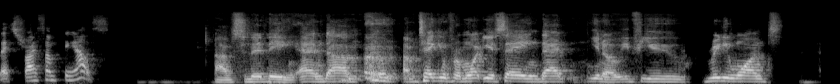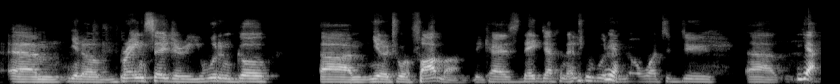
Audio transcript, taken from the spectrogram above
Let's try something else. Absolutely, and um, I'm taking from what you're saying that you know if you really want um, you know brain surgery, you wouldn't go um, you know, to a farmer because they definitely wouldn't yeah. know what to do. Uh, yeah.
